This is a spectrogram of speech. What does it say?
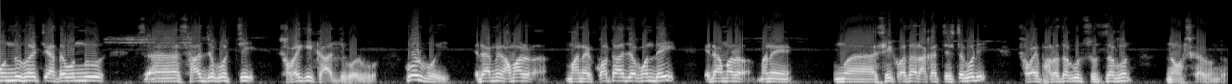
বন্ধু হয়েছে, এত বন্ধু সাহায্য করছি, সবাইকে কাজ করব, করবই। এটা আমি আমার মানে কথা যখন দেই, এটা আমার মানে সেই কথা রাখার চেষ্টা করি। সবাই ভালো থাকুন, সুস্থ থাকুন। নমস্কার বন্ধু।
